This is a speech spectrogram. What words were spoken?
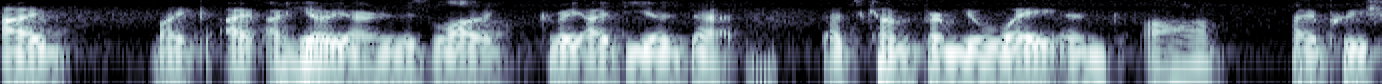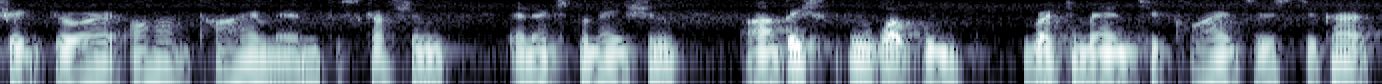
I like I, I hear you. There's a lot of great ideas that that's coming from your way, and um, I appreciate your um, time and discussion and explanation. Uh, basically, what we recommend to clients is to kind of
